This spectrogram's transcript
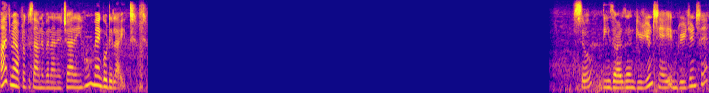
आज मैं आप लोगों के सामने बनाने जा रही हूँ mango delight so these are the ingredients ये इंग्रेडिएंट्स हैं,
